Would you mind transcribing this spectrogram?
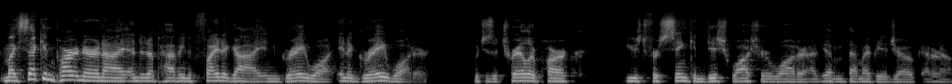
my second partner and I ended up having to fight a guy in gray water in a gray water, which is a trailer park used for sink and dishwasher water. I, that might be a joke. I don't know.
